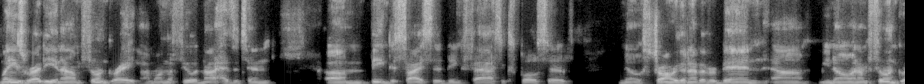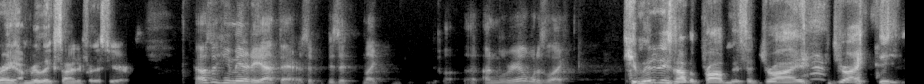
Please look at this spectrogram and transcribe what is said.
my knees ready and I'm feeling great. I'm on the field, not hesitant, um, being decisive, being fast, explosive, you know, stronger than I've ever been. Um, you know, and I'm feeling great. I'm really excited for this year. How's the humidity out there? Is it is it like uh, unreal? What is it like? humidity is not the problem. It's a dry, dry heat.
